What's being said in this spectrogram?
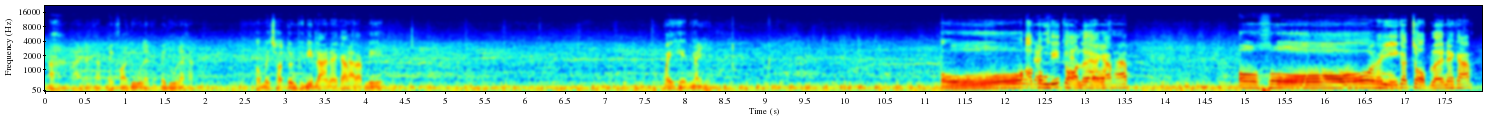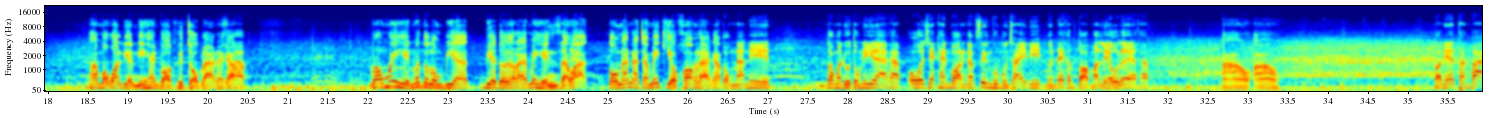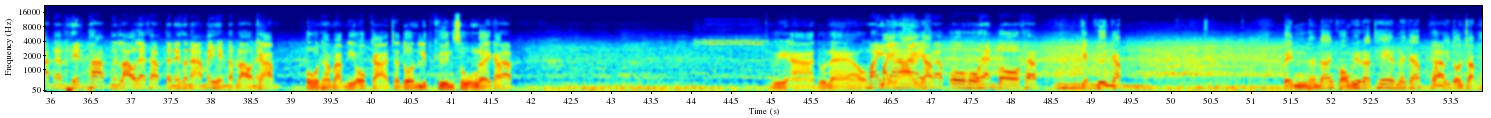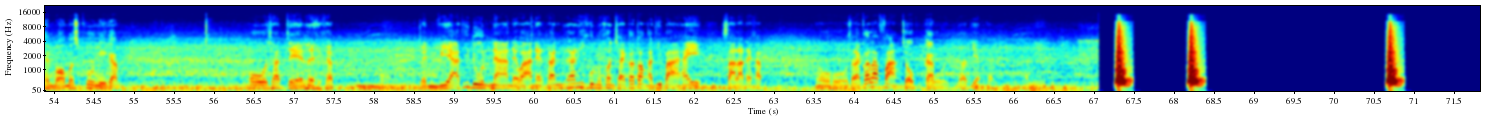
อะไปนะครับไปขอดูแล้วครับไปดูแล้วครับ ต้องเป็นช็อตดุลพินิจแล้วนะครับครับแบบนี้ ไม่เห็นครับไม่เห็นโอ้เอาตรงนี้ก่อนเลยเหรอครับ โอ้โหโอ้ถ้าอย่างนี้ก็จบเลยนะครับ ถ้ามองว่าเหลี่ยมนี้แฮนด์บอลคือจบแล้วนะครับ เราไม่เห็นว่าตกลงเบียร์เบียร์โดนอะไรไม่เห็นแสดงแต่ว่าตรงนั้นอาจจะไม่เกี่ยวข้องแล้วครับตรงนั้นนี่ต้องมาดูตรงนี้แล้วครับ โอ้เช็คแฮนด์บอลครับ ซึ่งคุณบุญชัยนี่เหมือนได้คำตอบมาเร็วเลยครับ อ้าวอ้าวตอนนี้ทางบ้านน่ะเห็นภาพเหมือนเราแล้วครับ แต่ในสนามไม่เห็นแบบเรานะ ครับ โอ้ถ้าแบบนี้โอกาสจะโดนลิฟต์คืนสูงเลยครับครับ VR ดูแล้วไม่ได้ให้ครับครับ โอ้โหแฮนด์บอลครับอื้อหือเก็บคืนครับ เป็นทางด้านของวีระเทพนะครับคครับนที่โดนจับแฮนด์บอลเมื่อสักครู่นี้ครับ โอ้ชัดเจนเลยครับอืม เป็น VR ที่ดูนานแต่ว่าอันนี้อันที่คุณมงคลชัยก็ต้องอธิบายให้สารัตนะครับ โอ้โหสารัตก็รับฟังจบครับ โอ้ยอดเยี่ยมครับ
